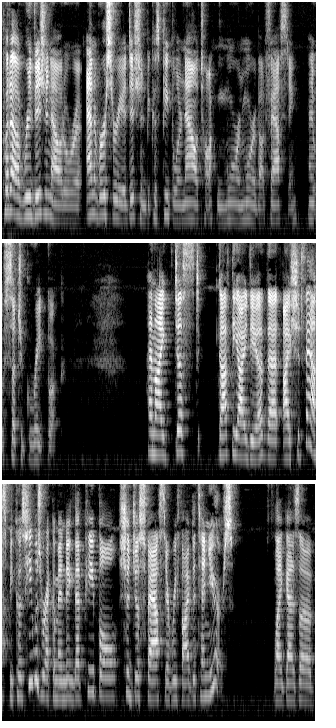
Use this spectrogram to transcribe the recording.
put a revision out or an anniversary edition because people are now talking more and more about fasting. And it was such a great book. And I just got the idea that I should fast because he was recommending that people should just fast every five to 10 years, like as a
